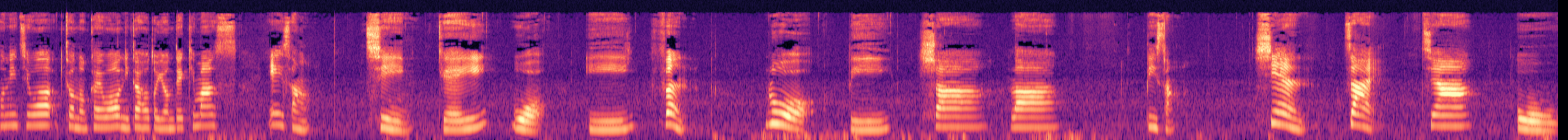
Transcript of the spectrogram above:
こんにちは。今日の会話を2回ほど読んでいきます。A さん、请给我一份洛梨沙拉。B さん、现在加五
